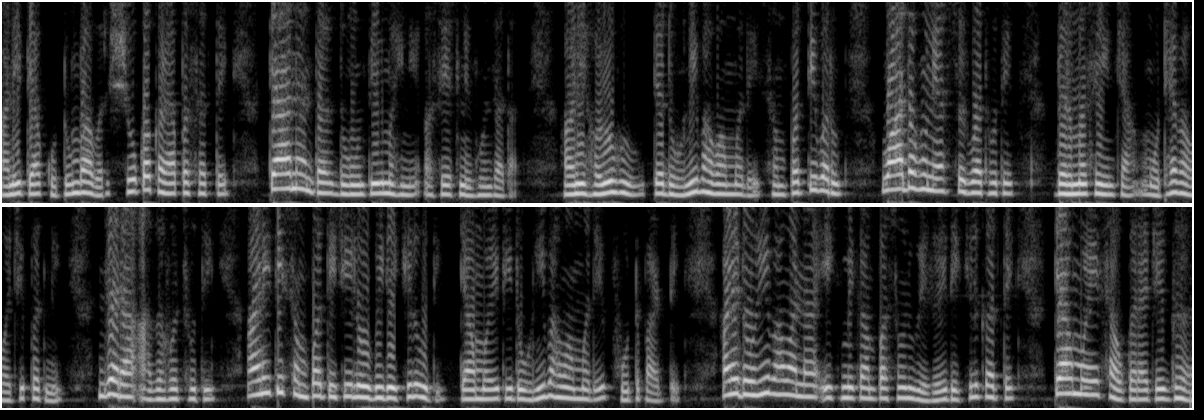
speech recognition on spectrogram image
आणि त्या कुटुंबावर शोककळा पसरते. त्यानंतर दोन तीन महिने असेच निघून जातात आणि हळूहळू त्या दोन्ही भावांमध्ये संपत्तीवरून वाद होण्यास सुरुवात होते. धर्मसेनच्या मोठ्या भावाची पत्नी. जरा आगावच होती आणि ती संपत्तीची लोभी देखील होती. त्यामुळे ती दोन्ही भावांमध्ये फूट पाडते आणि दोन्ही भावांना एकमेकांपासून वेगळे देखील करते. त्यामुळे सावकाराचे घर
